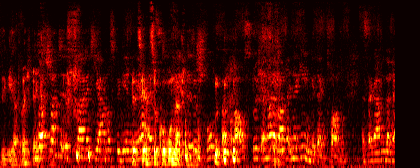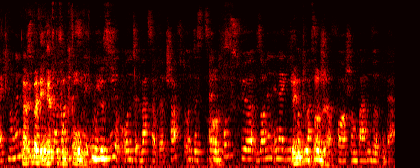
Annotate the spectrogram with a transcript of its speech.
Sigi hat recht extra. Deutschland ist seit Jahresbeginn mehr als zur die. Hälfte des Stromverbrauchs durch erneuerbare Energien gedeckt worden. Es ergaben Berechnungen des über die Hälfte vom Strom. der Energie- und Wasserwirtschaft und des Zentrums für Sonnenenergie und und. Wasserstoffforschung Baden-Württemberg.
